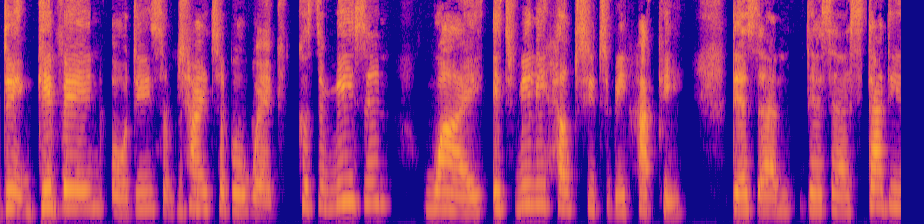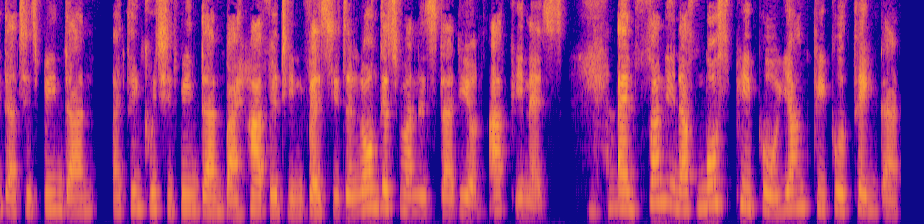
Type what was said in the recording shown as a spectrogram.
doing giving or doing some mm-hmm. charitable work. Because the reason why it really helps you to be happy. There's um there's a study that is being done, I think, which is being done by Harvard University, the longest running study on happiness. Mm-hmm. And funny enough, most people, young people, think that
